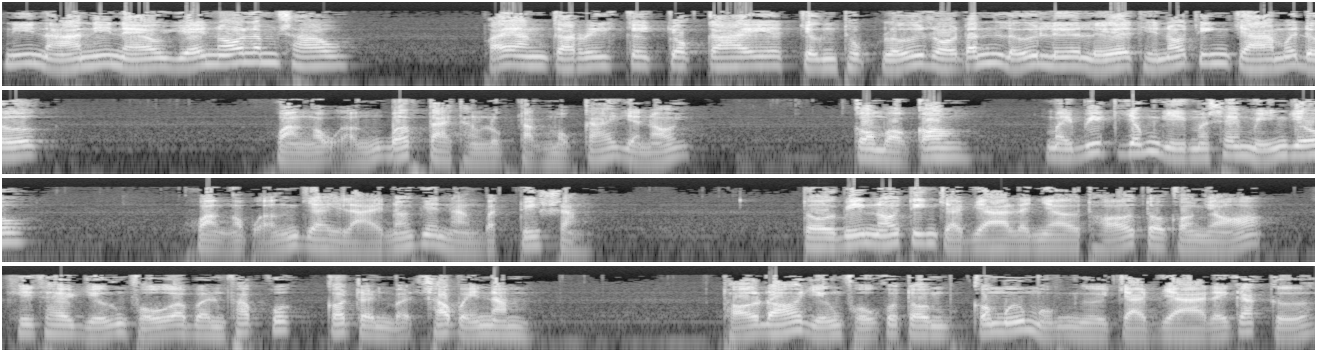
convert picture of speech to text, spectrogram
Ní nạ, ní nẹo dễ nói lắm sao? Phải ăn cà ri cho cay, chừng thục lưỡi rồi đánh lưỡi lia lịa thì nói tiếng trà mới được. Hoàng ngọc ẩn bóp tay thằng lục tặc một cái và nói, con bò con, mày biết giống gì mà xem miệng vô? Hoàng ngọc ẩn dây lại nói với nàng bạch tuyết rằng, tôi biết nói tiếng trà già là nhờ thuở tôi còn nhỏ, khi theo dưỡng phụ ở bên pháp quốc có trên sáu bảy năm. Thuở đó dưỡng phụ của tôi có mướn một người chà già để gác cửa.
